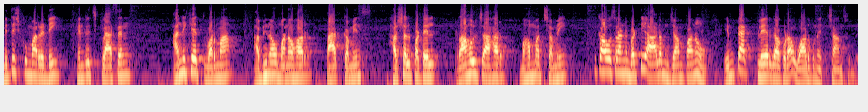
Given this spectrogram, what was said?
Nitish Kumar Reddy Heinrich Klaasen Aniket Verma Abhinav Manohar Pat Cummins Harshal Patel Rahul Chahar Mohammed Shami. ఇక అవసరాన్ని బట్టి ఆడమ్ జాంపాను ఇంపాక్ట్ ప్లేయర్గా కూడా వాడుకునే ఛాన్స్ ఉంది.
